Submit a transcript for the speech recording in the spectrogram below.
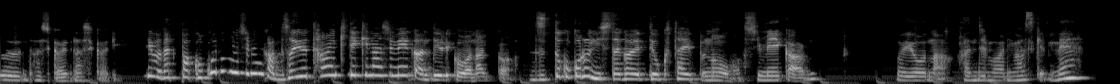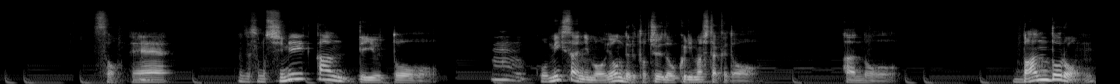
うん、確かに確かに。でもなんか心の使命感ってそういう短期的な使命感っていうよりかはなんかずっと心に従えておくタイプの使命感のような感じもありますけどね。そうね。なのでその使命感っていうとうん。こうミキさんにも読んでる途中で送りましたけどあのバンド論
